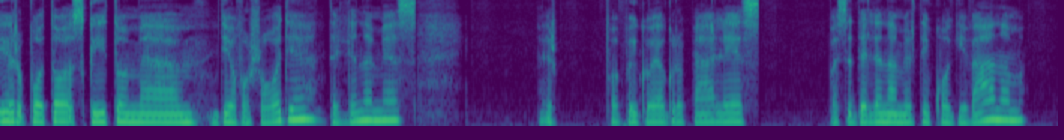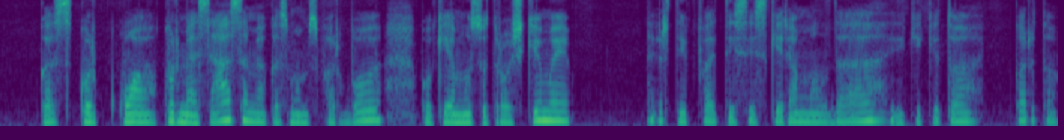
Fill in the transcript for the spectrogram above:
Ir po to skaitome Dievo žodį, dalinamės ir pabaigoje grupelės pasidalinam ir tai, kuo gyvenam, kas, kur, kuo, kur mes esame, kas mums svarbu, kokie mūsų troškimai. Ir taip pat įsiskiria malda iki kito karto.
